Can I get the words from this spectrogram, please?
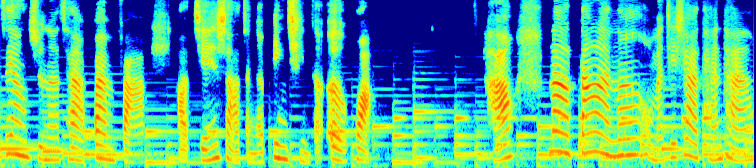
这样子呢才有办法好减少整个病情的恶化。好，那当然呢，我们接下来谈谈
